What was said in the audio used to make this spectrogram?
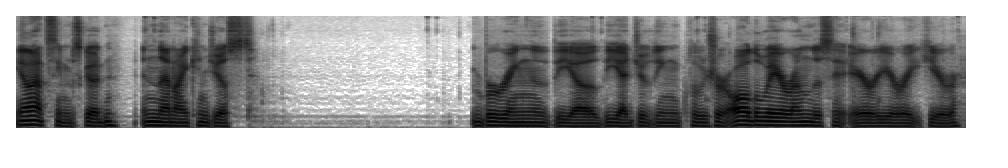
Yeah, that seems good. And then I can just bring the uh, the edge of the enclosure all the way around this area right here.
